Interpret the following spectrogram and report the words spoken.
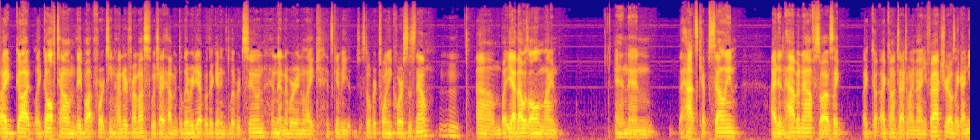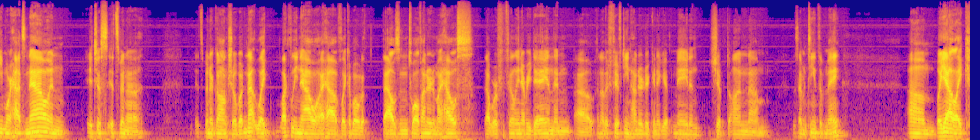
I got like Golf Town. They bought fourteen hundred from us, which I haven't delivered yet, but they're getting delivered soon. And then we're in like it's gonna be just over twenty courses now. Mhm. Um, but yeah, that was all online. And then the hats kept selling. I didn't have enough, so I was like, I, co- I contacted my manufacturer. I was like, I need more hats now, and it just it's been a it's been a gong show. But not like luckily now I have like about a thousand, twelve hundred in my house that we're fulfilling every day, and then uh, another fifteen hundred are going to get made and shipped on um, the seventeenth of May. Um, but yeah, like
